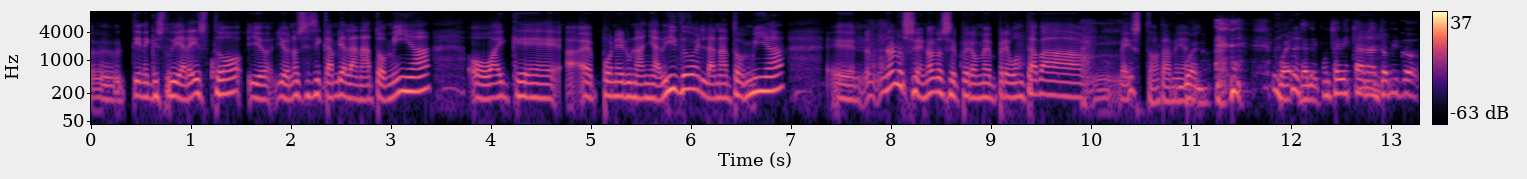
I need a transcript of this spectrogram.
eh, tiene que estudiar esto. Yo, yo, no sé si cambia la anatomía o hay que eh, poner un añadido en la anatomía. No, no, lo sé, no lo sé, pero me preguntaba esto también. Bueno, pues desde el punto de vista anatómico,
